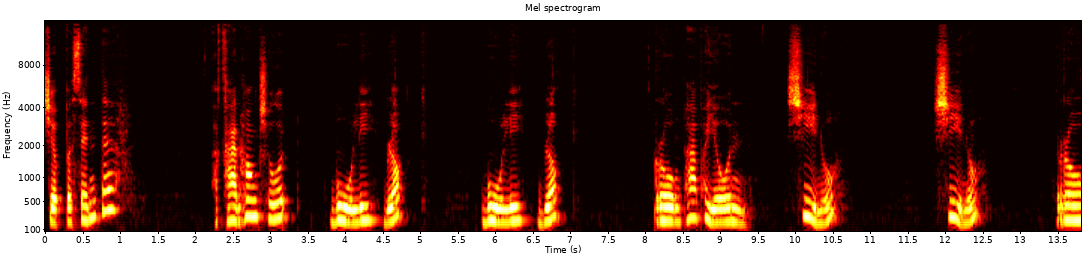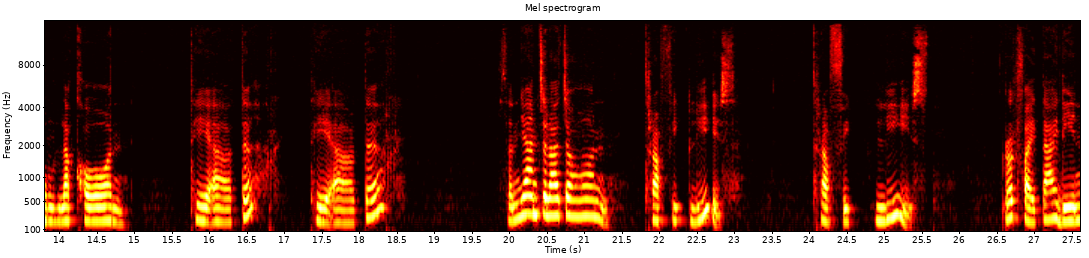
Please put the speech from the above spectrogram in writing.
Shopper Center อาคารห้องชุด บูลีบล็อกบูลีบล็อกโรงภาพยนตร์kino kino โรงละคร teater teater สัญญาณจราจร trafikklys trafikklys รถไฟใต้ดิน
